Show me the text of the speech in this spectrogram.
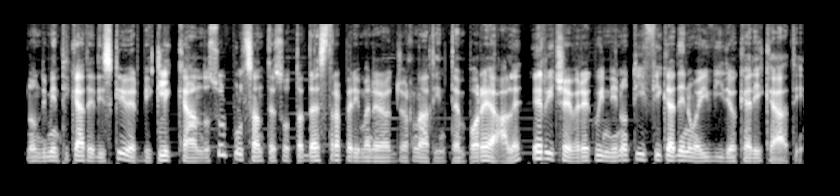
Non dimenticate di iscrivervi cliccando sul pulsante sotto a destra per rimanere aggiornati in tempo reale e ricevere quindi notifica dei nuovi video caricati.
